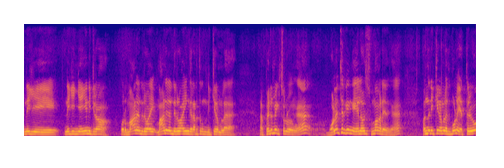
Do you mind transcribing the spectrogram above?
இன்றைக்கி இன்றைக்கி இங்கே எங்கே நிற்கிறோம் ஒரு மாநில நிர்வாகி மாநில நிர்வாகிங்கிற இடத்துக்கு வந்து நிற்கிறோம்ல நான் பெருமைக்கு சொல்லுவேங்க. உழைச்சிருக்கேங்க ஏழு வருஷம் சும்மா கிடையாதுங்க. வந்து நிற்கிறோம்ல இது போல் எத்தனையோ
